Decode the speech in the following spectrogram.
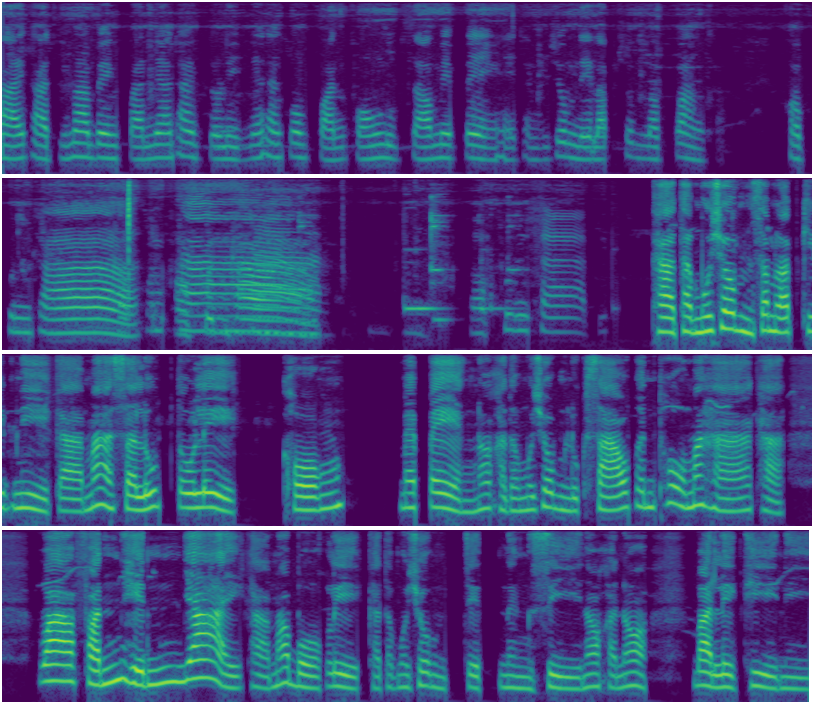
หลายๆค่ะ ที่มาแบ่งปันแนวทางตัวเลขแนวทางความฝันของลูกสาวแม่แป้งให้ท่านผู้ชมได้รับชมรับฟังค่ะ ขอบคุณค่ะ ขอบคุณค่ะ ขอบคุณค่ะ ค่ะท่านผู้ชมสำหรับคลิปนี้ก็มาสรุปตัวเลขของแม่แป้งเนาะค่ะท่านผู้ชมลูกสาวเพิ่นโทรมาหาค่ะ ว่าฝันเห็นยายค่ะ มาบอกเลขค่ะท่านผู้ชม714เนาะค่ะเนาะบ้านเลขที่นี่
